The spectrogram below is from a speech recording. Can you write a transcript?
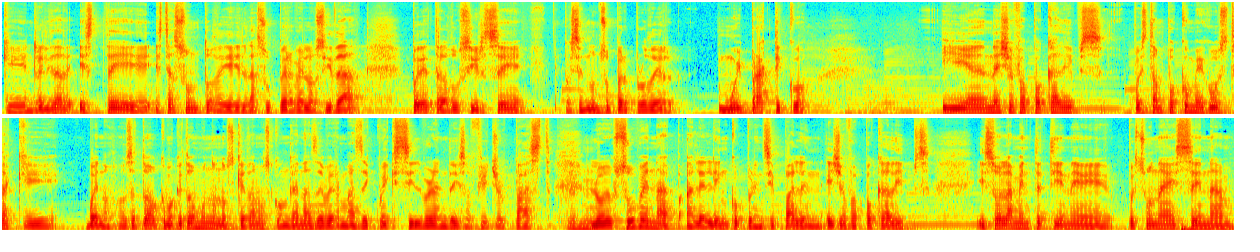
que en realidad este, este asunto de la supervelocidad puede traducirse pues en un superpoder muy práctico. Y en Age of Apocalypse pues tampoco me gusta que bueno, o sea, como que todo el mundo nos quedamos con ganas de ver más de Quicksilver en Days of Future Past. Lo suben al elenco principal en Age of Apocalypse y solamente tiene pues una escena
